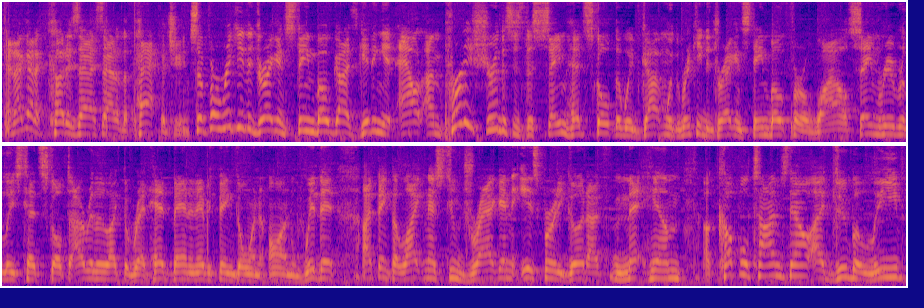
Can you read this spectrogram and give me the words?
and I gotta cut his ass out of the packaging. So for Ricky the Dragon Steamboat, guys, getting it out, I'm pretty sure this is the same head sculpt that we've gotten with Ricky the Dragon Steamboat for a while. Same re-released head sculpt. I really like the red headband and everything going on with it. I think the likeness to Dragon is pretty good. I've met him a couple times now, I do believe,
